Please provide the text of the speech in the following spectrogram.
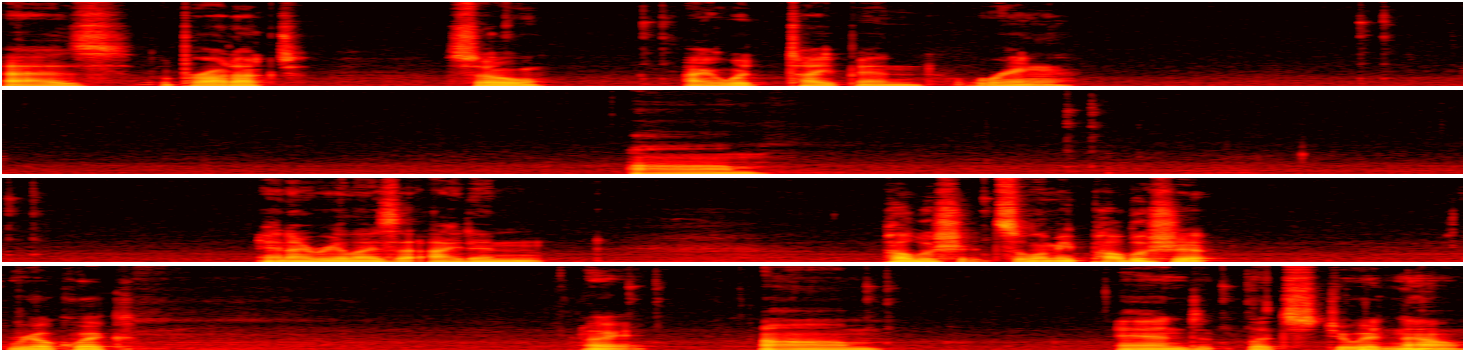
as a product. So I would type in ring. Um, and I realized that I didn't publish it. So let me publish it real quick. Okay. Um, and let's do it now.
